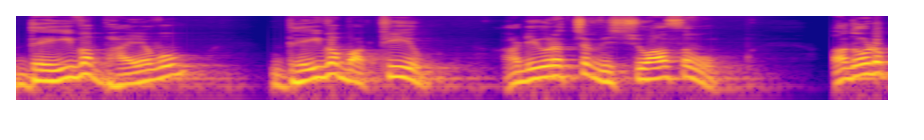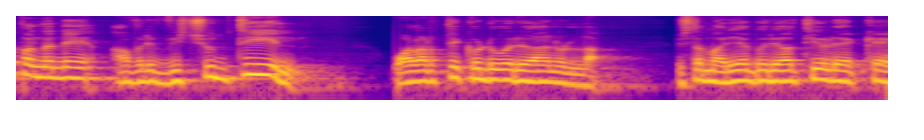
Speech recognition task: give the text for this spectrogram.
ദൈവഭയവും ദൈവഭക്തിയും അടിയുറച്ച വിശ്വാസവും അതോടൊപ്പം തന്നെ അവർ വിശുദ്ധിയിൽ വളർത്തിക്കൊണ്ടുവരുവാനുള്ള വിശുദ്ധ മരിയ ഗുരുവാത്തിയുടെയൊക്കെ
